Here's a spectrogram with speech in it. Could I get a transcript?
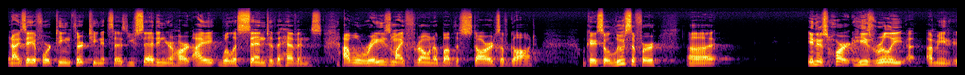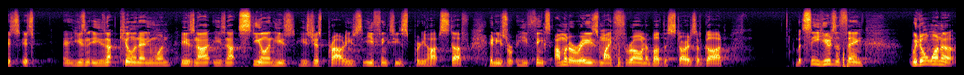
In Isaiah 14 13, it says, You said in your heart, I will ascend to the heavens, I will raise my throne above the stars of God. Okay, so Lucifer, uh, in his heart, he's really, I mean, it's, it's He's, he's not killing anyone. He's not, he's not stealing. He's, he's just proud. He's, he thinks he's pretty hot stuff. And he's, he thinks, I'm going to raise my throne above the stars of God. But see, here's the thing. We don't want to,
